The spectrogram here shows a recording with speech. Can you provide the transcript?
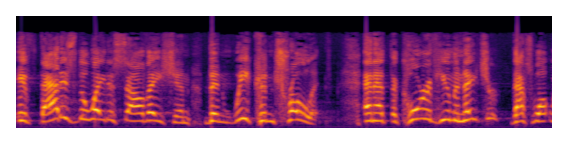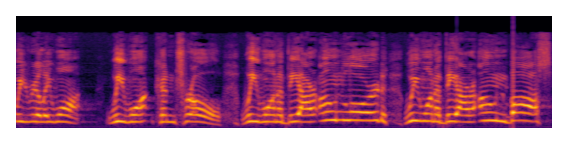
If that is the way to salvation, then we control it. And at the core of human nature, that's what we really want. We want control. We want to be our own Lord. We want to be our own boss.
